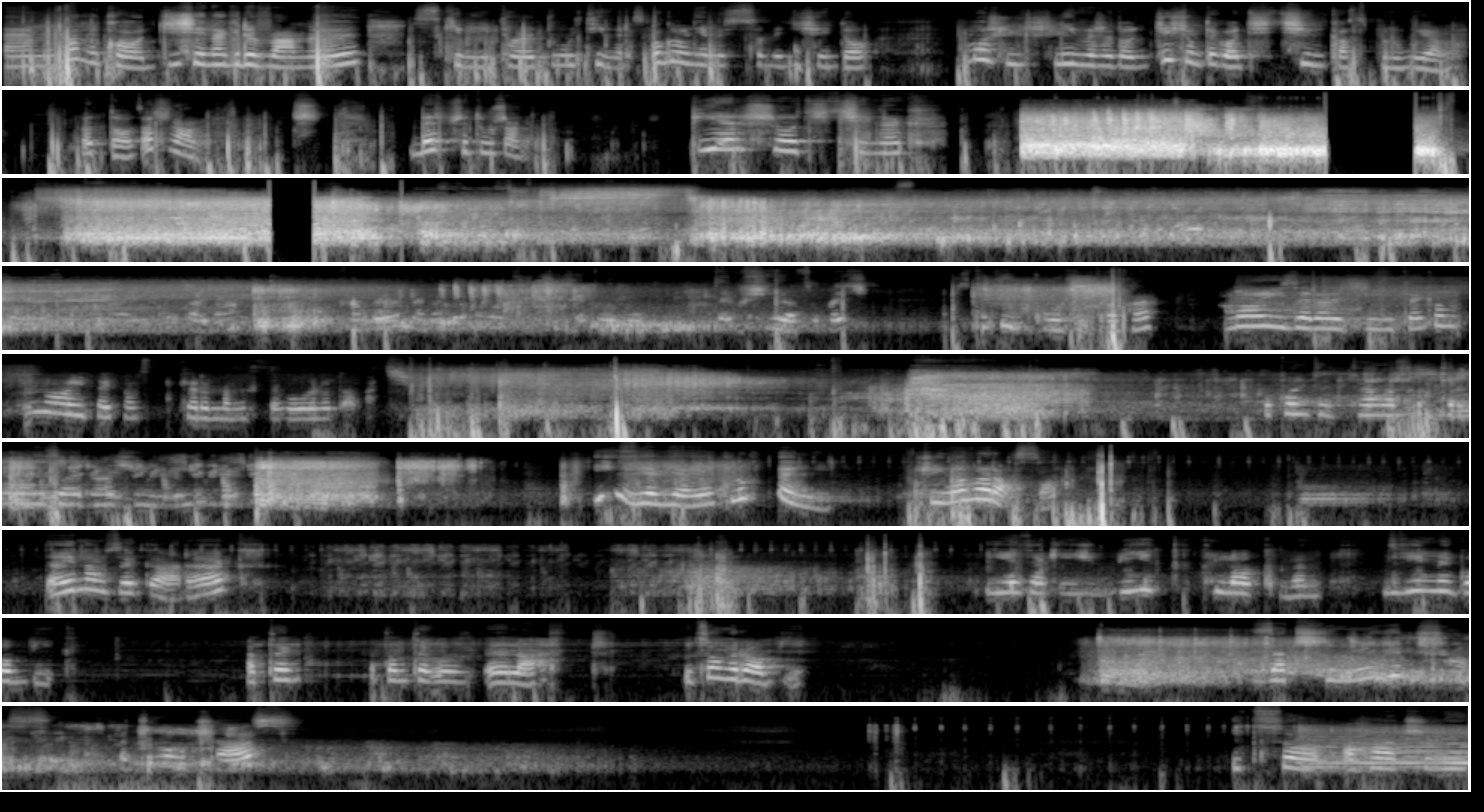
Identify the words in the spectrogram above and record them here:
Manko, dzisiaj nagrywamy z Kibli Toilet Multiverse. Oglądamy sobie dzisiaj do, możliwe, że do 10 odcinka spróbujemy. No to zaczynamy. Cz- Bez przedłużania. Pierwszy odcinek. Tak chwilę słuchać. Jest taki głośny trochę. No i zaraz i tego. No i taką z tego ulotować. Po końcu sticker mamy zarazili. I zjawiają klopeni. Czyli nowa rasa. Daje nam zegarek. Jest jakiś Big Zwijmy go Big. A, te, a tamtego y, Larch. I co on robi? Zatrzymuje czas. Zatrzymał czas. I co? Aha, czyli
